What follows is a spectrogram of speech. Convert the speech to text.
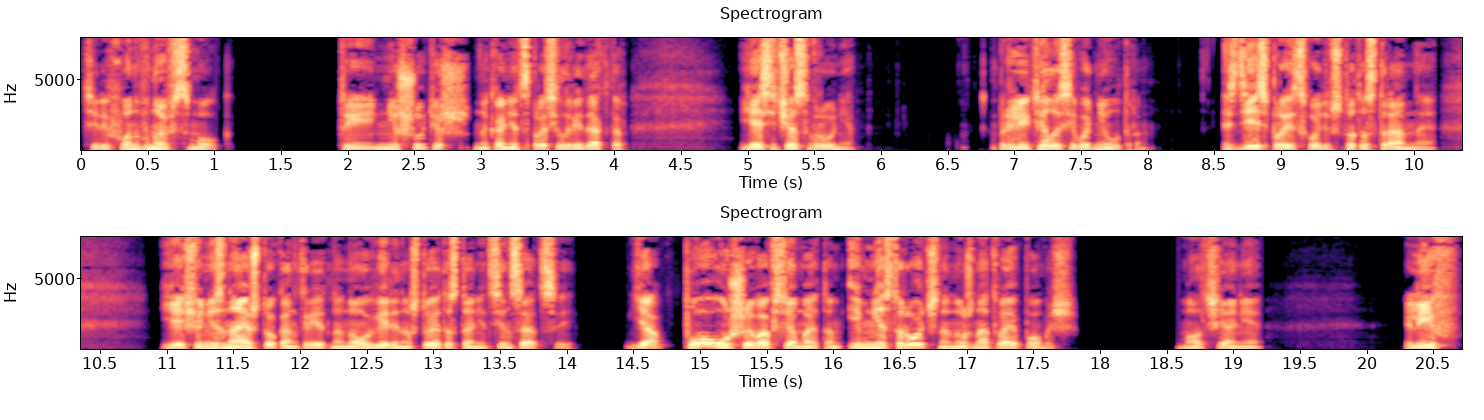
Телефон вновь смолк. Ты не шутишь? Наконец спросил редактор. Я сейчас в Руне. Прилетела сегодня утром. Здесь происходит что-то странное. Я еще не знаю, что конкретно, но уверена, что это станет сенсацией. Я по уши во всем этом, и мне срочно нужна твоя помощь. Молчание. Лив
